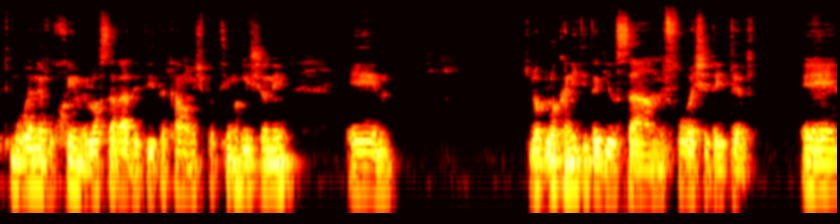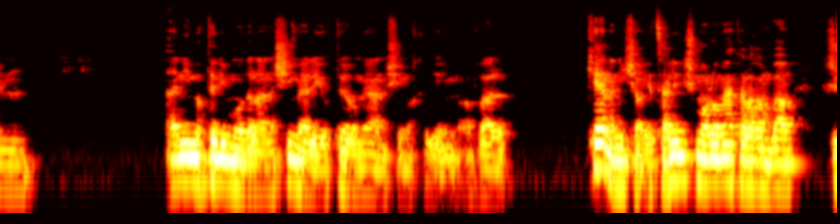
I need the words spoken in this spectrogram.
את מורה נבוכים ולא שרדתי את הכמה משפטים הראשונים. אמ, לא, לא קניתי את הגרסה המפורשת היטב. אמ, אני נוטה ללמוד על האנשים האלה יותר מהאנשים אחרים, אבל כן, אני ש... יצא לי לשמוע לא מעט על הרמב"ם. אני חושב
